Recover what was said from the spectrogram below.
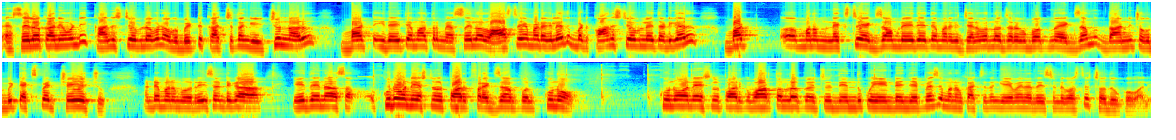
ఎస్ఐలో కానివ్వండి కానిస్టేబుల్లో కూడా ఒక బిట్ ఖచ్చితంగా ఇచ్చున్నారు. బట్ ఇదైతే మాత్రం ఎస్ఐలో లాస్ట్ టైం అడగలేదు. బట్ కానిస్టేబుల్ అయితే అడిగారు. బట్ uh, మనం నెక్స్ట్ ఎగ్జామ్లో ఏదైతే మనకి జనవరిలో జరగబోతుందో ఎగ్జామ్ దాని నుంచి ఒక బిట్ ఎక్స్పెక్ట్ చేయొచ్చు. అంటే మనము రీసెంట్గా ఏదైనా స- Kuno national park for example Kuno. Kuno national park వార్తల్లోకి వచ్చింది. ఎందుకు ఏంటి అని చెప్పేసి మనం ఖచ్చితంగా ఏమైనా రీసెంట్గా వస్తే చదువుకోవాలి.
